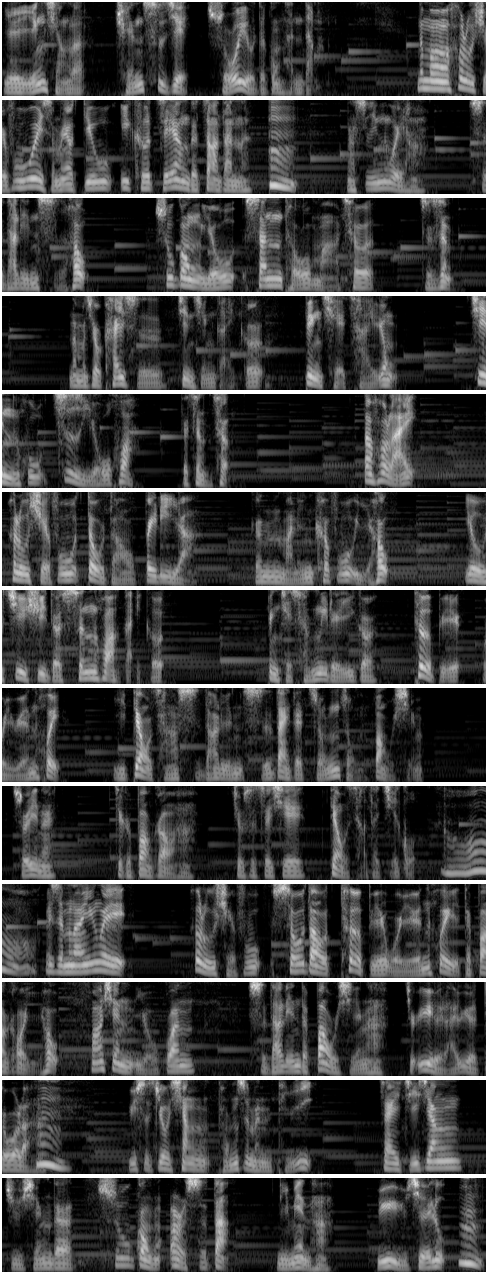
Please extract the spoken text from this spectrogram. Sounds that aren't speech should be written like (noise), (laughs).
也影响了全世界所有的共产党。那么，赫鲁雪夫为什么要丢一颗这样的炸弹呢？嗯，那是因为哈、啊，斯大林死后，苏共由三头马车执政，那么就开始进行改革，并且采用近乎自由化的政策。到后来。赫鲁雪夫斗倒贝利亚跟马林科夫以后，又继续的深化改革，并且成立了一个特别委员会，以调查斯大林时代的种种暴行。所以呢，这个报告哈、啊，就是这些调查的结果。哦，为什么呢？因为赫鲁雪夫收到特别委员会的报告以后，发现有关斯大林的暴行哈、啊，就越来越多了。嗯。于是就向同志们提议，在即将举行的苏共二十大里面哈予以揭露。嗯，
